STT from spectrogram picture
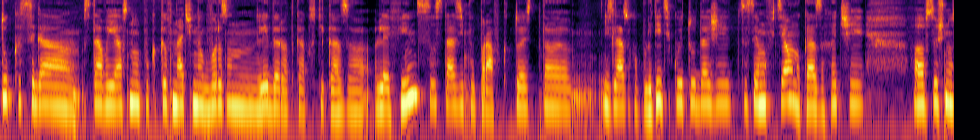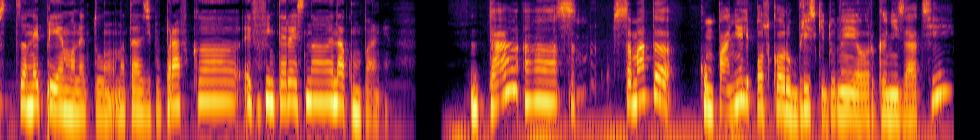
тук сега става ясно по какъв начин е обвързан лидерът, както ти каза, Лефин, с тази поправка. Тоест, излязоха политици, които даже съвсем официално казаха, че всъщност неприемането на тази поправка е в интерес на една компания. Да, а, с, самата компания или по-скоро близки до нея организации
